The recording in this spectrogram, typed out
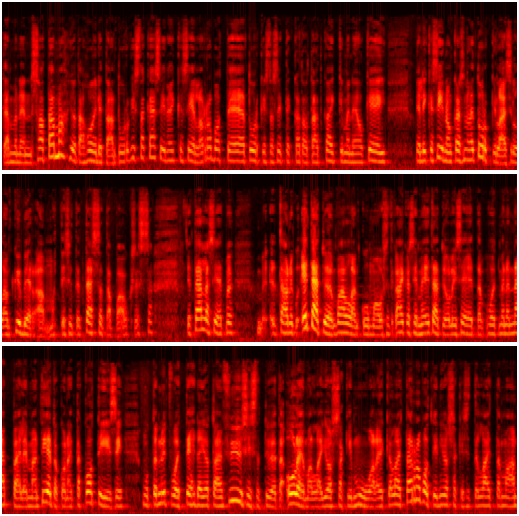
tämmöinen satama, jota hoidetaan Turkista käsin. Eli siellä on robotteja ja Turkista sitten katsotaan, että kaikki menee okei. Eli siinä on myös näillä turkkilaisilla on kyberammatti sitten tässä tapauksessa. Ja tällaisia, että tämä on niin etätyön vallankumous. Että aikaisemmin etätyö oli se, että voit mennä näppäilemään tietokonetta kotiisi, mutta nyt voit tehdä jotain fyysistä työtä olemalla jossakin muualla. Eli laittaa robotin jossakin sitten laittamaan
